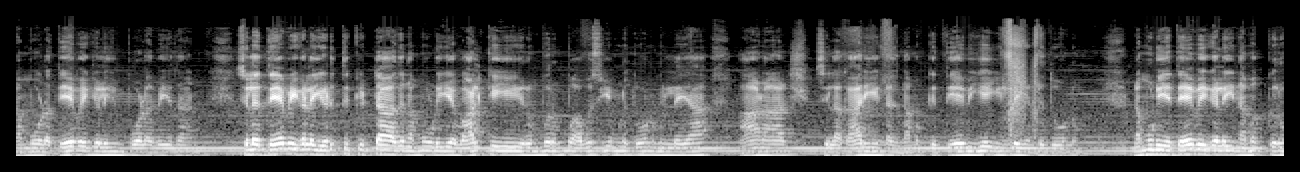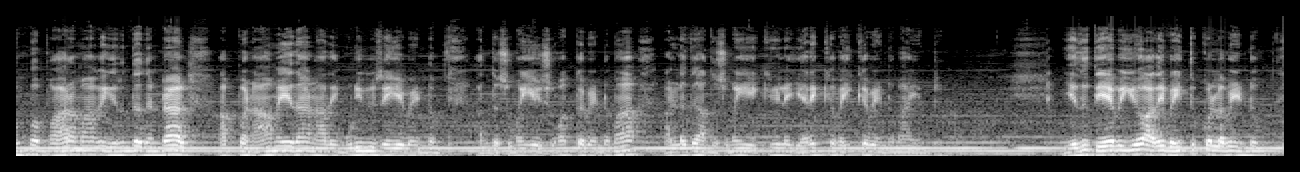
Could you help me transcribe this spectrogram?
நம்மோட தேவைகளையும் போலவே தான் சில தேவைகளை எடுத்துக்கிட்டால் அது நம்முடைய வாழ்க்கையை ரொம்ப ரொம்ப அவசியம்னு தோணும் இல்லையா? ஆனால் சில காரியங்கள் நமக்கு தேவையே இல்லை என்று தோணும். நம்முடைய தேவைகளை நமக்கு ரொம்ப பாரமாக இருந்ததென்றால் அப்போ நாமே தான் அதை முடிவு செய்ய வேண்டும். அந்த சுமையை சுமக்க வேண்டுமா? அல்லது அந்த சுமையை கீழே இறக்க வைக்க வேண்டுமா என்று? எது தேவையோ அதை வைத்துக்கொள்ள வேண்டும்.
